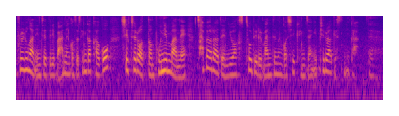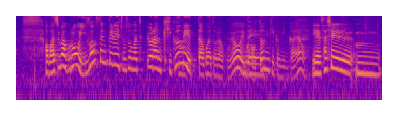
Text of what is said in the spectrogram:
훌륭한 인재들이 많은 것을 생각하고 실제로 어떤 본인만의 차별화된 유학 스토리를 만드는 것이 굉장히 필요하겠습니다. 네. 아, 마지막으로 이 유학생들이 조성한 특별한 기금이 있다고 하더라고요. 이건 네. 어떤 기금인가요? 예, 사실 음,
